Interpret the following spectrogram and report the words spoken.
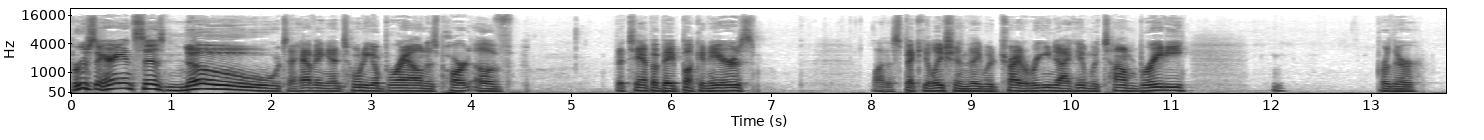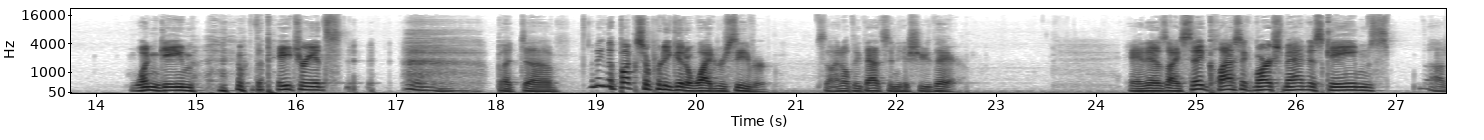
Bruce Arians says no to having Antonio Brown as part of the Tampa Bay Buccaneers. A lot of speculation they would try to reunite him with Tom Brady for their one game with the Patriots. but uh, I think the Bucs are pretty good at wide receiver, so I don't think that's an issue there. And as I said, classic March Madness games uh,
